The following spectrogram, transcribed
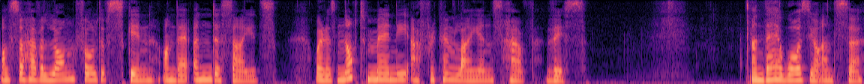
also have a long fold of skin on their undersides, whereas not many African lions have this. And there was your answer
